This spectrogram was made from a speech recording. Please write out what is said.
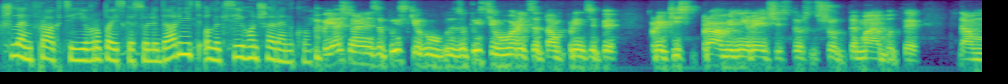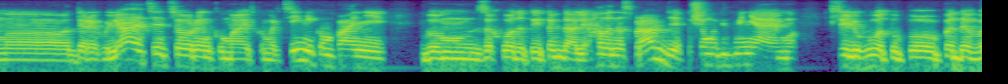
член фракції Європейська Солідарність Олексій Гончаренко. пояснювальні записки записці говориться там, в принципі, про якісь правильні речі, то що це має бути там е, дерегуляція цього ринку, мають комерційні компанії заходити і так далі. Але насправді, якщо ми відміняємо цю льготу по ПДВ,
